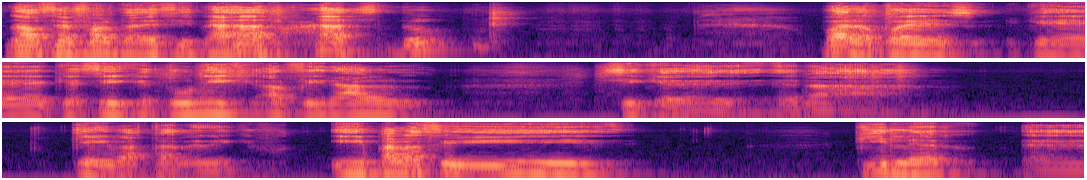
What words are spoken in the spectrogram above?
No hace falta decir nada más, ¿no? Bueno, pues que, que sí, que Tunic al final sí que era que iba a estar en equipo. Y Palazzi Killer, eh,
